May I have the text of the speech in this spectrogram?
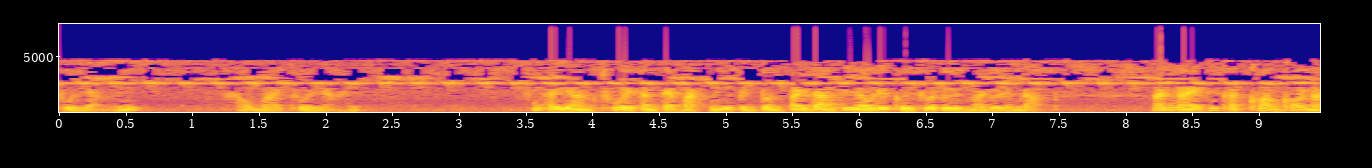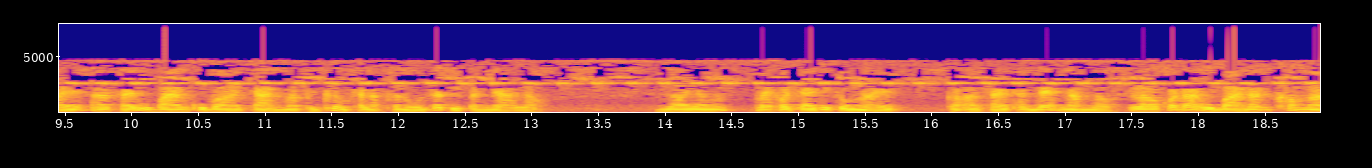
ช่วยอย่างนี้เอาบายช่วยอย่างนี้พยายามช่วยตั้งแต่บัดนี้เป็นต้นไปดังที่เราได้เคยช่วยตัวเองมาโดยลำดับ อันไหนที่ขัดข้องข้อไหน อาศัยอุบายครูบาอาจารย์มาเป็นเครื่องสนับสนุนสติปัญญาเรา เรายังไม่เข้าใจที่ตรงไหน ก็อาศัยท่านแนะนำเรา เราก็ได้อุบายนั้นเข้ามา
